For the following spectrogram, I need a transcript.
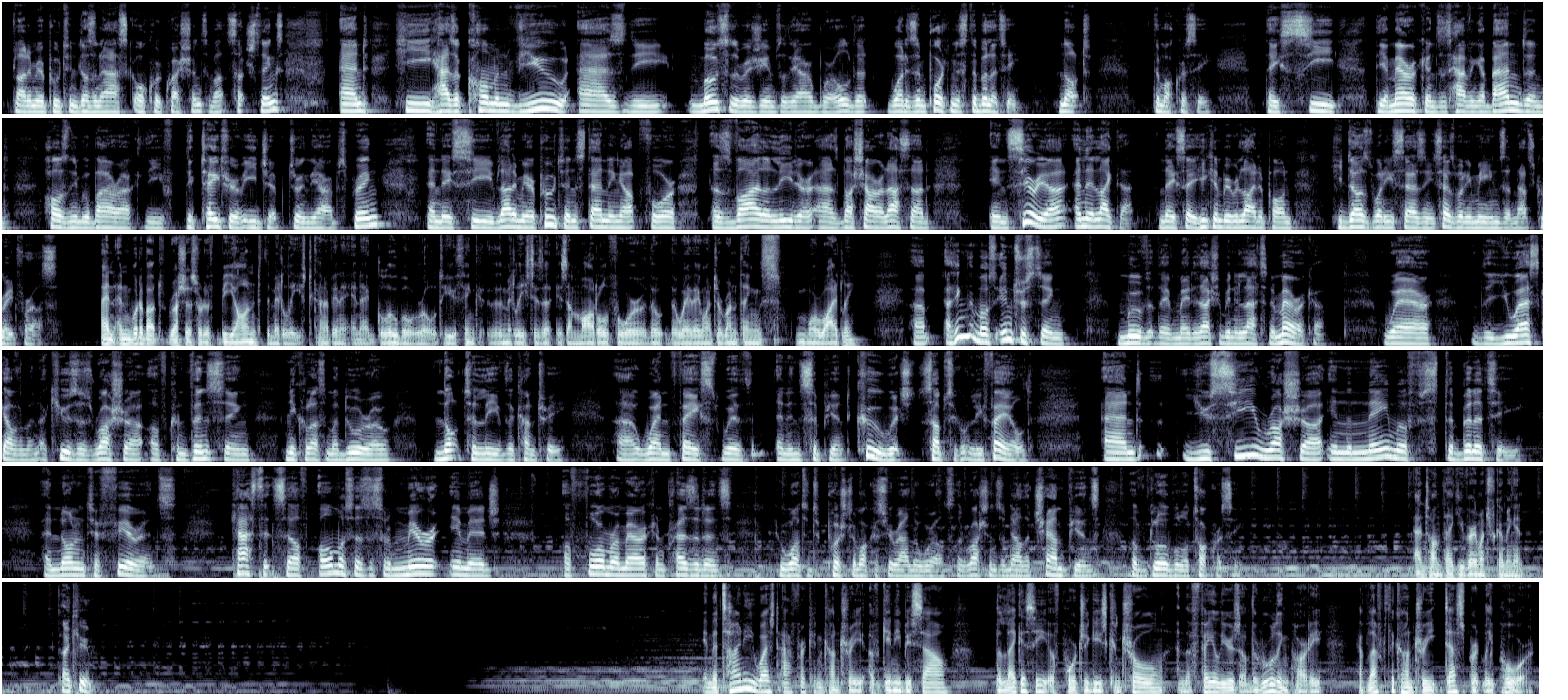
Vladimir Putin doesn't ask awkward questions about such things. And he has a common view as the most of the regimes of the Arab world that what is important is stability, not democracy. They see the Americans as having abandoned Hosni Mubarak, the dictator of Egypt during the Arab Spring, and they see Vladimir Putin standing up for as vile a leader as Bashar al Assad in Syria, and they like that. And they say he can be relied upon. He does what he says, and he says what he means, and that's great for us. And and what about Russia sort of beyond the Middle East, kind of in a, in a global role? Do you think the Middle East is a, is a model for the, the way they want to run things more widely? Uh, I think the most interesting move that they've made has actually been in Latin America, where the US government accuses Russia of convincing Nicolas Maduro not to leave the country uh, when faced with an incipient coup, which subsequently failed. And you see Russia, in the name of stability, and non interference cast itself almost as a sort of mirror image of former American presidents who wanted to push democracy around the world. So the Russians are now the champions of global autocracy. Anton, thank you very much for coming in. Thank you. In the tiny West African country of Guinea Bissau, the legacy of Portuguese control and the failures of the ruling party have left the country desperately poor.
